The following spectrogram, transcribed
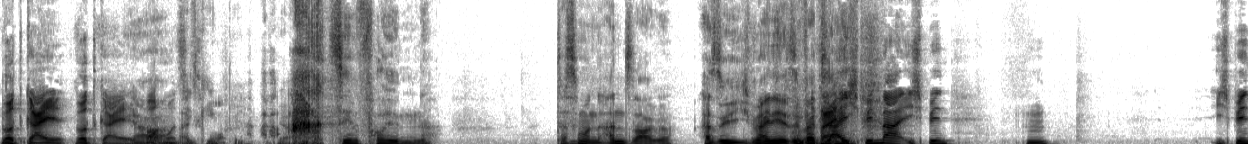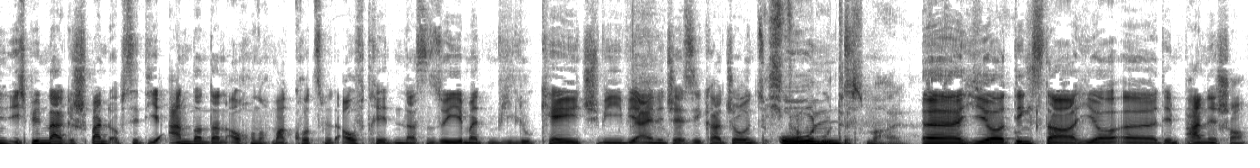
Wird geil, wird geil. Ja, Machen wir uns nichts vor. Gegenpol. 18 Folgen, ne? Das ist mal eine Ansage. Also ich meine jetzt im Vergleich. ich bin mal, ich bin. Ich bin, ich bin mal gespannt, ob sie die anderen dann auch noch mal kurz mit auftreten lassen. So jemanden wie Luke Cage, wie, wie eine Jessica Jones Ich und mal. äh, hier Dings da, hier äh, den Punisher.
